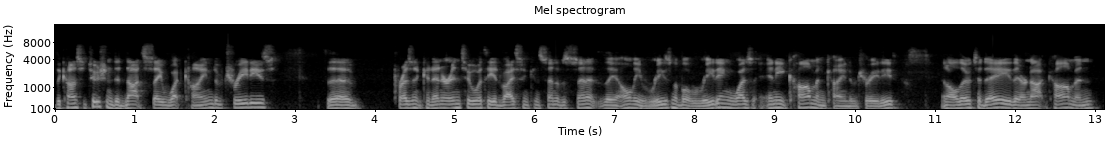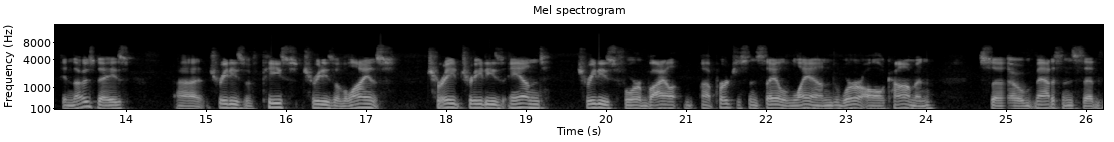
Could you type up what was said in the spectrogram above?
the Constitution did not say what kind of treaties the president could enter into with the advice and consent of the Senate, the only reasonable reading was any common kind of treaties. And although today they're not common, in those days, uh, treaties of peace, treaties of alliance, trade treaties, and treaties for uh, purchase and sale of land were all common. So Madison said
